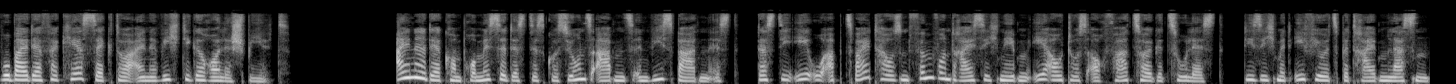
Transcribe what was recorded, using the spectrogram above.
wobei der Verkehrssektor eine wichtige Rolle spielt. Einer der Kompromisse des Diskussionsabends in Wiesbaden ist, dass die EU ab 2035 neben E-Autos auch Fahrzeuge zulässt, die sich mit E-Fuels betreiben lassen,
